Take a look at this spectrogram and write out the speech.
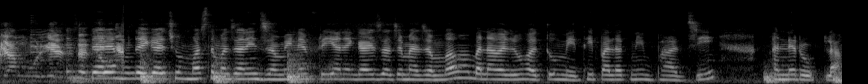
અત્યારે હું થઈ ગઈ છું મસ્ત મજાની જમીને ફ્રી અને ગાઈઝ આજે મેં જમવામાં બનાવેલું હતું મેથી પાલકની ભાજી અને રોટલા.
